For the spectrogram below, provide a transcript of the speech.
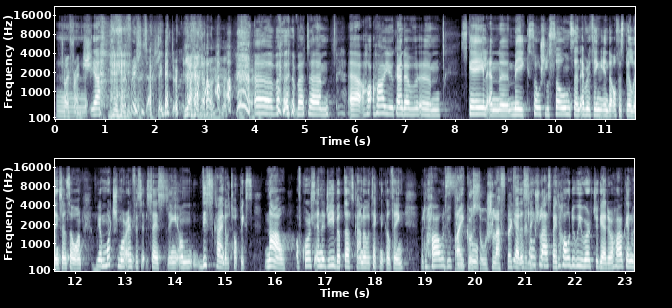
Try French. Yeah, French is actually better. yeah, but, but um, how, how, you kind of um, scale and uh, make social zones and everything in the office buildings and so on. We are much more emphasizing on this kind of topics now. Of course, energy, but that's kind of a technical thing. But how do people... Psychosocial aspect? Yeah, the social aspect. How do we work together? How can we,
